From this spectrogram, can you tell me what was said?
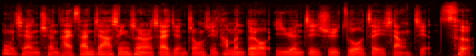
目前全台三家新生儿筛检中心，他们都有意愿继续做这一项检测，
